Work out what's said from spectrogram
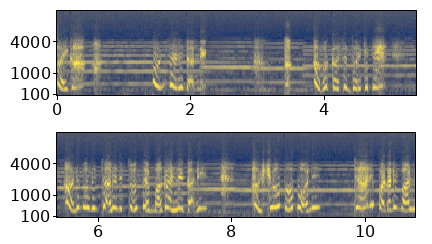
పైగా ఒంటరి దాన్ని అవకాశం దొరికితే అనుభవించాలని చూసే మగాళ్ళే కాని అయ్యో పాపం అని జారిపడని వాళ్ళ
